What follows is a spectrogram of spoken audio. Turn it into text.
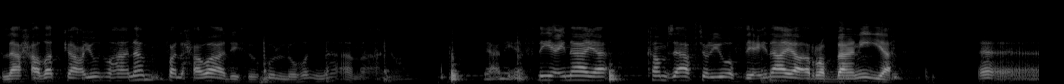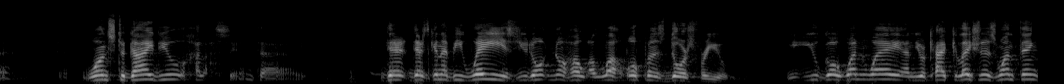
لاحظتك عيونها نم فالحوادث كلهن أمان. يعني في عناية comes after you, if the عناية الربانية uh, wants to guide you, خلاص انت there, there's going to be ways you don't know how Allah opens doors for you. you. You go one way and your calculation is one thing,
